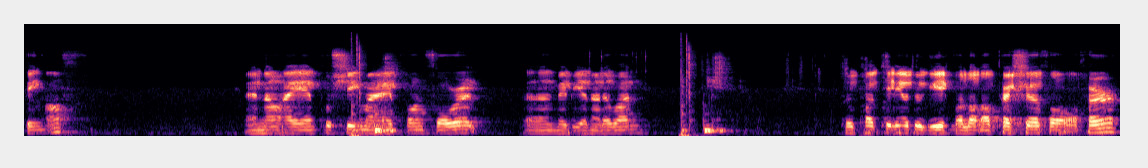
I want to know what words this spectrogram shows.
think of. And now I am pushing my pawn forward uh, maybe another one. To continue to give a lot of pressure for her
